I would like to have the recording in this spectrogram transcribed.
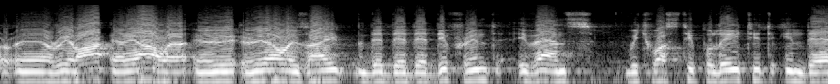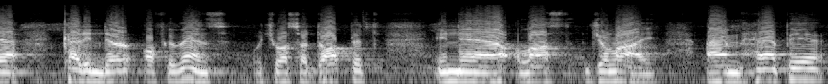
realize the, the, the different events which was stipulated in the calendar of events, which was adopted in uh, last July. I'm happy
